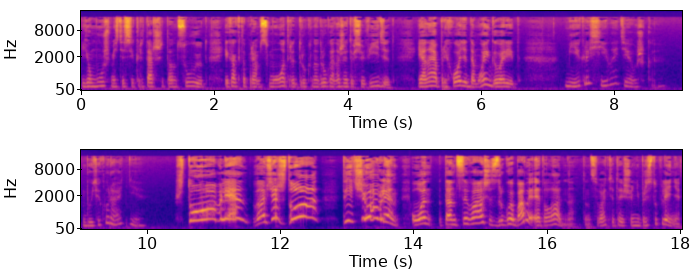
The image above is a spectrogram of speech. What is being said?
ее муж вместе с секретаршей танцуют и как-то прям смотрят друг на друга, она же это все видит. И она приходит домой и говорит, Мия красивая девушка, будь аккуратнее. Что, блин? Вообще что? Ты чё, блин? Он танцевал с другой бабой, это ладно, танцевать это еще не преступление.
